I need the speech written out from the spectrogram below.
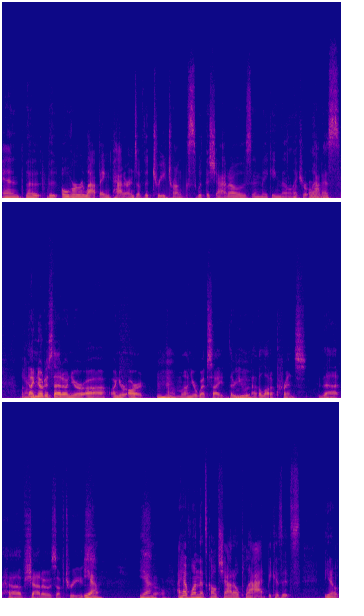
and the, the overlapping patterns of the tree trunks with the shadows and making the like lattice. Yeah. I noticed that on your uh, on your art Mm-hmm. um, on your website. There you have a lot of prints that have shadows of trees. Yeah. Yeah. So. I have one that's called Shadow Plaid because it's, you know,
